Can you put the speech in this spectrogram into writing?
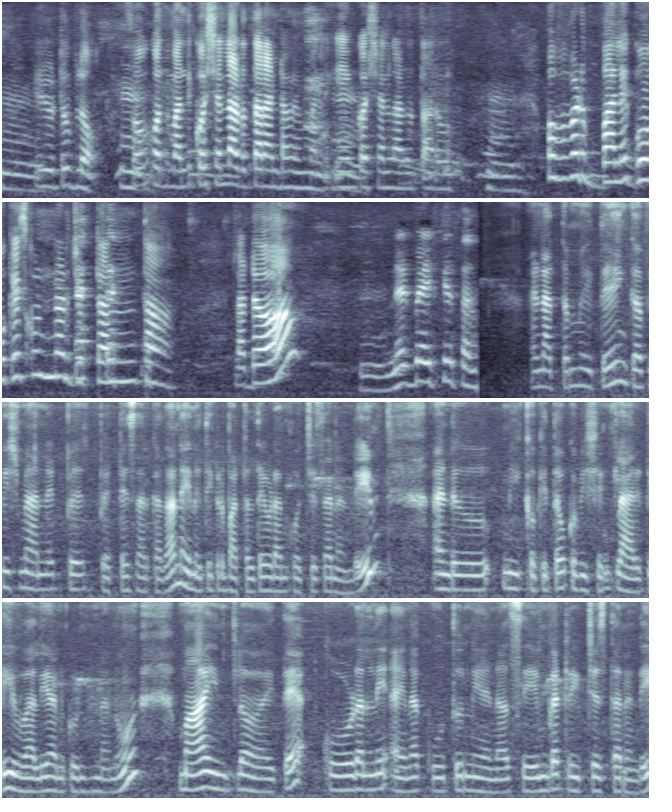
Hmm. యూట్యూబ్లో. సో కొంతమంది క్వశ్చన్లు అడుగుతారంట మిమ్మల్ని. ఏం క్వశ్చన్లు అడుగుతారు? ఆ, పాప వాడు భలే గోకేసుకుంటున్నాడు జుట్టు అంతా లడ్డో నెట్ బయటికి అండ్ అత్తమ్మ అయితే ఇంకా ఫిష్ మ్యారినేట్ పెట్టేశారు కదా. నేనైతే ఇక్కడ బట్టలు తేవడానికి వచ్చేసానండి. అండ్ మీకు ఒక విషయం క్లారిటీ ఇవ్వాలి అనుకుంటున్నాను. మా ఇంట్లో అయితే కోడల్ని అయినా కూతుర్ని అయినా సేమ్గా ట్రీట్ చేస్తానండి.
